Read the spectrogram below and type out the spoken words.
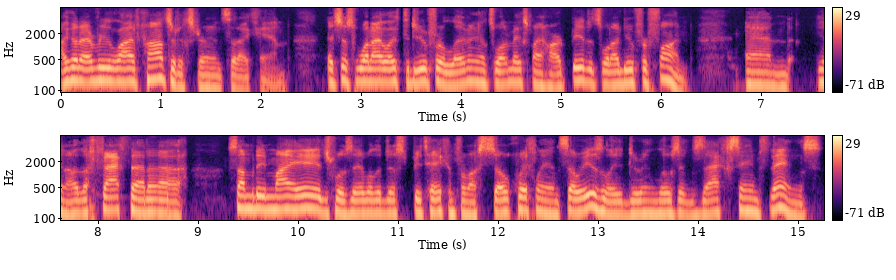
I go to every live concert experience that I can. It's just what I like to do for a living. It's what makes my heart beat. It's what I do for fun. And you know, the fact that uh, somebody my age was able to just be taken from us so quickly and so easily doing those exact same things,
